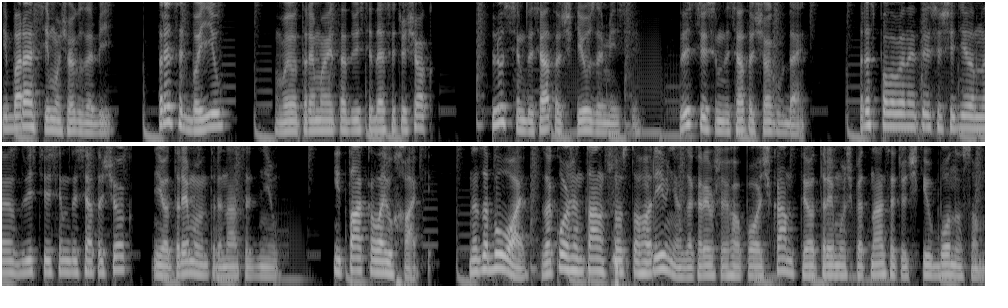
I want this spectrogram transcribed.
і бере 7 очок за бій. 30 боїв, ви отримаєте 210 очок, плюс 70 очків за місії, 280 очок в день. 3,5 тисячі ділимо на 280 очок і отримуємо 13 днів. І так лайфхаки. Не забувай, за кожен танк 6 рівня, закривши його по очкам, ти отримуєш 15 очків бонусом.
